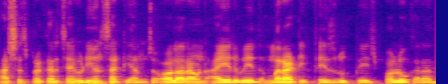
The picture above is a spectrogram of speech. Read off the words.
अशाच प्रकारच्या व्हिडिओंसाठी आमचं all around Ayurveda Marathi Facebook page follow करा. धन्यवाद.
